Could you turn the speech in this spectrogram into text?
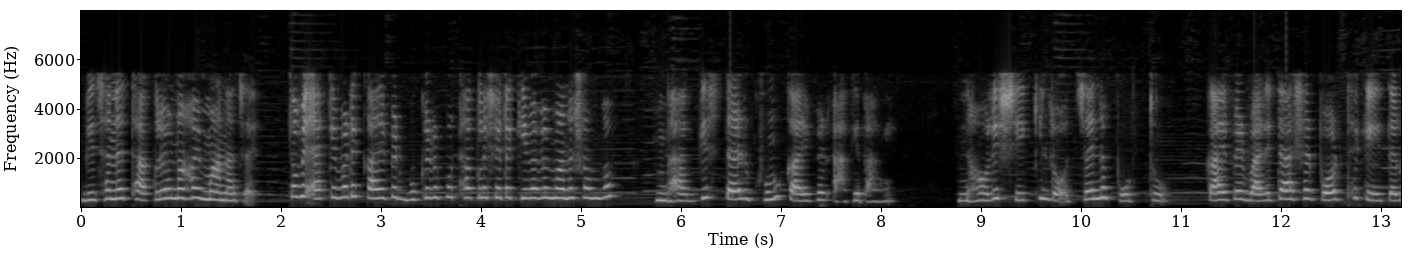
বিছানায় থাকলেও না হয় মানা যায়, তবে একেবারে কাইফের বুকের উপর থাকলে সেটা কীভাবে মানা সম্ভব? ভাগ্যিস তার ঘুম কাইফের আগে ভাঙে। নাহলে সে কি লজ্জায় না পড়তো? কাইফের বাড়িতে আসার পর থেকেই তার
